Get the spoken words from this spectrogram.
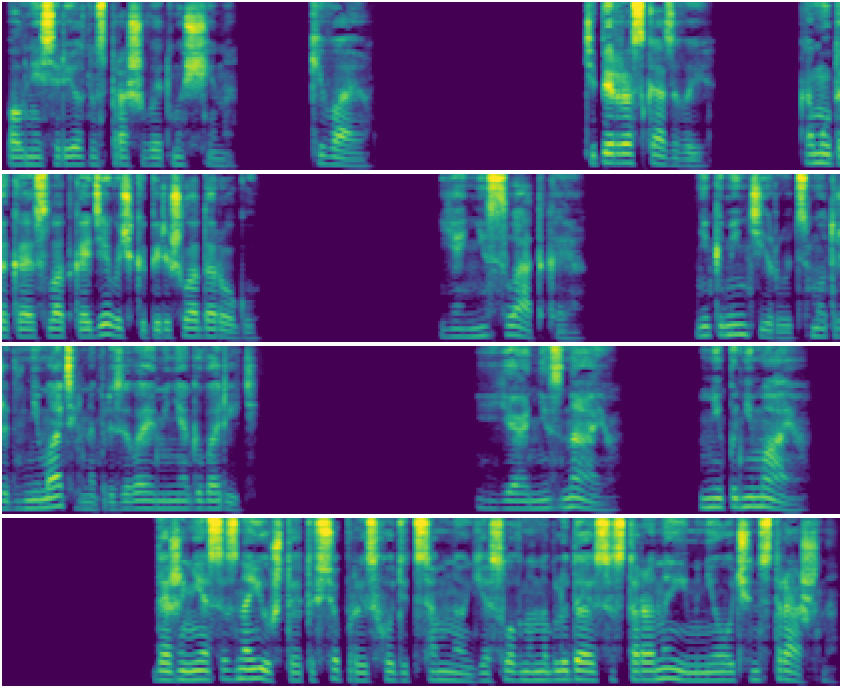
Вполне серьезно спрашивает мужчина. Киваю. «Теперь рассказывай, кому такая сладкая девочка перешла дорогу?» «Я не сладкая». Не комментирует, смотрит внимательно, призывая меня говорить. Я не знаю, не понимаю. Даже не осознаю, что это все происходит со мной. Я словно наблюдаю со стороны, и мне очень страшно.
